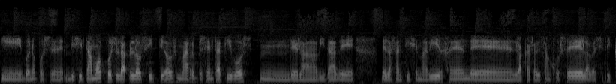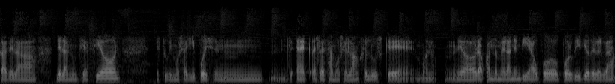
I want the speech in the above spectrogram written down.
y bueno pues eh, visitamos pues los sitios más representativos mm, de la vida de, de la Santísima Virgen, de, de, la casa de San José, la Basílica de la, de la Anunciación, estuvimos allí pues eh, rezamos el ángelus que bueno ahora cuando me lo han enviado por, por vídeo de verdad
